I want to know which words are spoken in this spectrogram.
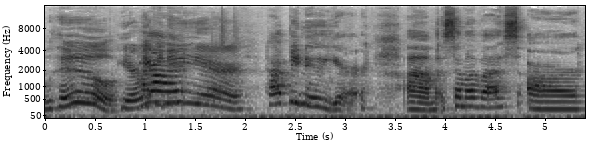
Woohoo! Here we Happy are. New Year! Happy New Year! Um, some of us are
